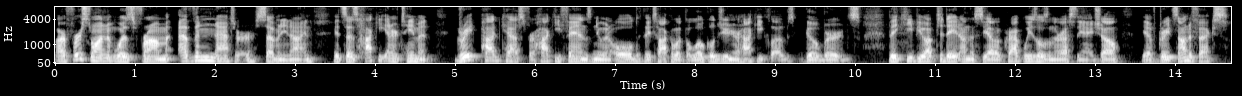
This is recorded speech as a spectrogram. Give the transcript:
Our first one was from Evan Natter, 79. It says, Hockey Entertainment. Great podcast for hockey fans new and old. They talk about the local junior hockey clubs, Go Birds. They keep you up to date on the Seattle Crap Weasels and the rest of the NHL. They have great sound effects.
